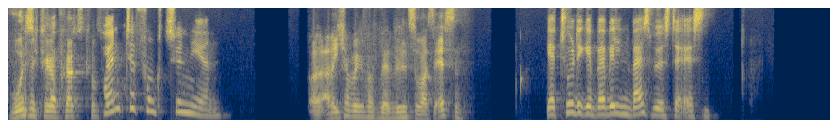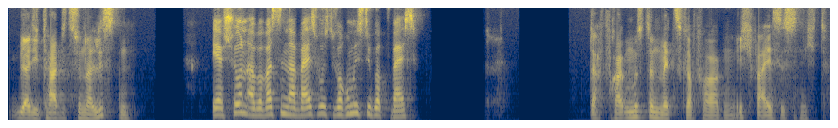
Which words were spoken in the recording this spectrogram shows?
Wo ich Das mich gefragt das habe, könnte funktionieren. aber ich habe gefragt, wer will sowas essen? Ja, Entschuldige, wer will denn Weißwürste essen? Ja, die Traditionalisten. Ja, schon, aber was in der Weißwurst, warum ist die überhaupt weiß? Da frag, du einen Metzger fragen. Ich weiß es nicht.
